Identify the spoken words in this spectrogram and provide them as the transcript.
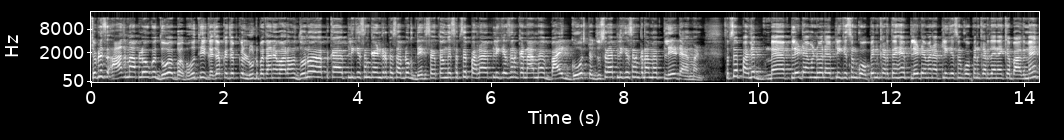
तो प्लीज़ आज मैं आप लोगों को दो बहुत ही गजब गजब के लूट बताने वाला हूँ। दोनों ऐप का एप्लीकेशन का इंटरफेस आप लोग देख सकते होंगे। सबसे पहला एप्लीकेशन का नाम है बाइक गोस्ट दूसरा एप्लीकेशन का नाम है प्ले डायमंड सबसे पहले मैं प्ले डायमंड वाला एप्लीकेशन को ओपन करते हैं। प्ले डायमंड एप्लीकेशन को ओपन कर देने के बाद में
